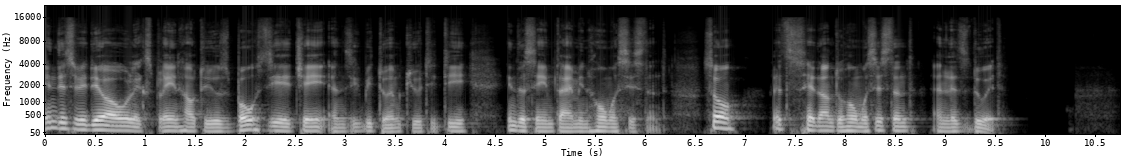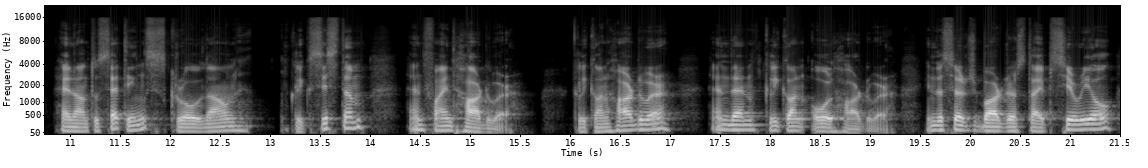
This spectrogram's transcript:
In this video, I will explain how to use both ZHA and Zigbee2MQTT in the same time in Home Assistant. So let's head on to Home Assistant and let's do it. Head on to Settings, scroll down, click System and find Hardware. Click on Hardware and then click on All Hardware. In the search bar, just type serial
